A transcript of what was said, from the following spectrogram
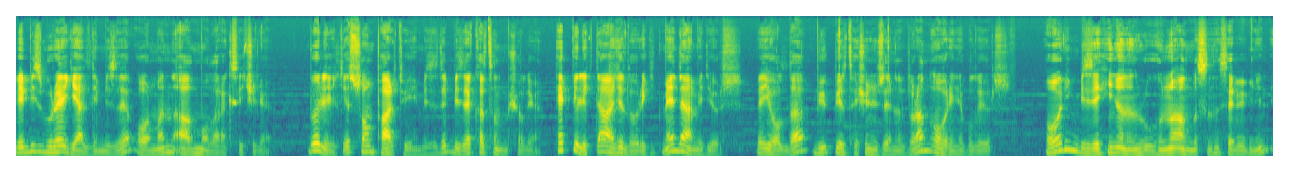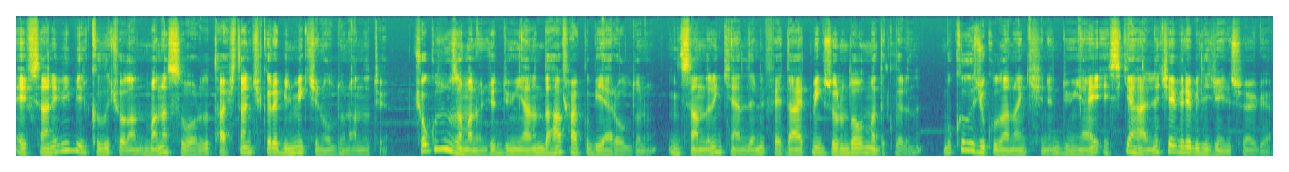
Ve biz buraya geldiğimizde ormanın alımı olarak seçiliyor. Böylelikle son parti üyemiz de bize katılmış oluyor. Hep birlikte ağaca doğru gitmeye devam ediyoruz. Ve yolda büyük bir taşın üzerinde duran Orin'i buluyoruz. Orin bize Hina'nın ruhunu almasının sebebinin efsanevi bir kılıç olan Mana Sword'u taştan çıkarabilmek için olduğunu anlatıyor. Çok uzun zaman önce dünyanın daha farklı bir yer olduğunu, insanların kendilerini feda etmek zorunda olmadıklarını, bu kılıcı kullanan kişinin dünyayı eski haline çevirebileceğini söylüyor.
